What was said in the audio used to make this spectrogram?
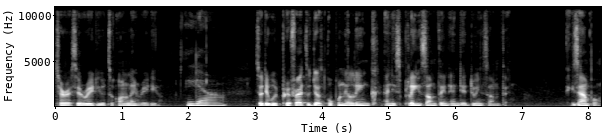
terrestrial radio to online radio. yeah. So they would prefer to just open a link and it's playing something and they're doing something. Example,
